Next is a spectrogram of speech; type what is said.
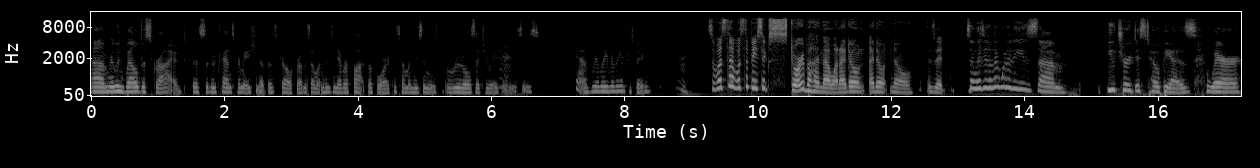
um, really well described this sort of transformation of this girl from someone who's never fought before to someone who's in these brutal situations is yeah really really interesting So what's the what's the basic story behind that one? I don't I don't know. Is it so it's another one of these um, future dystopias where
